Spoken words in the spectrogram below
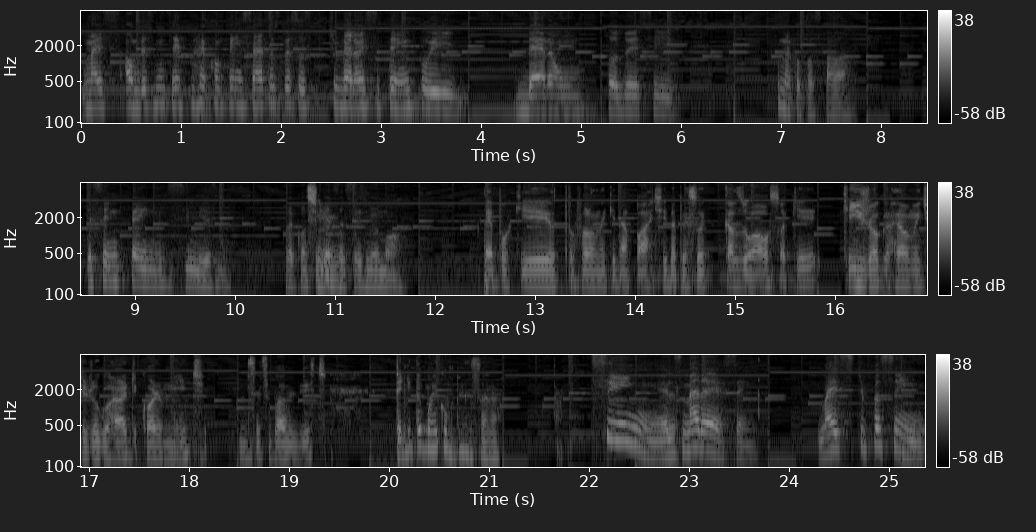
Mas ao mesmo tempo recompensar essas pessoas que tiveram esse tempo e deram todo esse. Como é que eu posso falar? Esse empenho de si mesmo para conseguir Sim. essas 6 mil mortes. É porque eu tô falando aqui da parte da pessoa casual, só que quem joga realmente o jogo hardcoremente não sei se o Bob existe, tem que ter uma recompensa, né? Sim, eles merecem. Mas, tipo assim,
